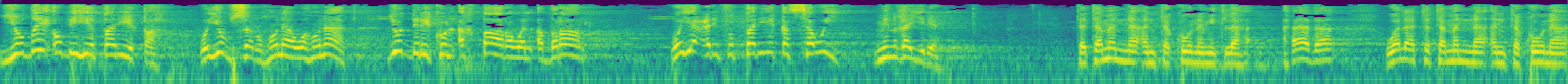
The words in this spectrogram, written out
يضيء به طريقه ويبصر هنا وهناك يدرك الأخطار والأضرار ويعرف الطريق السوي من غيره. تتمنى أن تكون مثل هذا ولا تتمنى أن تكون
